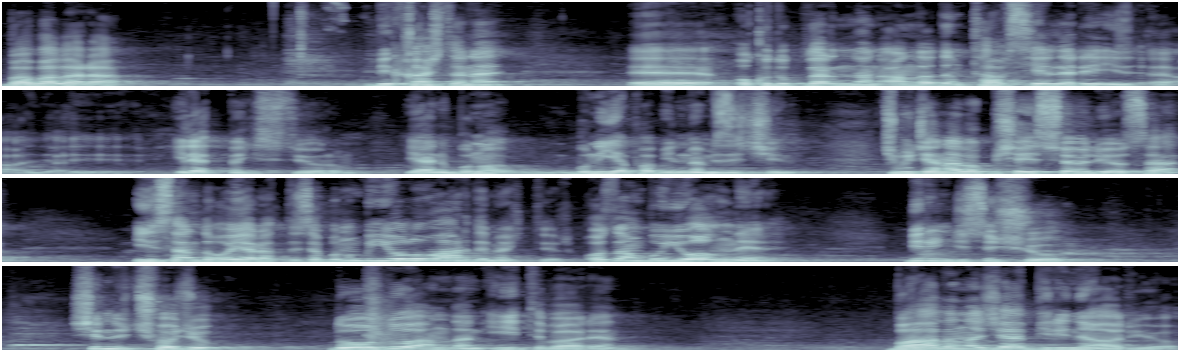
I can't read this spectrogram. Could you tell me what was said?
babalara birkaç tane e, okuduklarından anladığım tavsiyeleri e, iletmek istiyorum. Yani bunu bunu yapabilmemiz için. Çünkü Cenab-ı Hak bir şey söylüyorsa insan da o yarattıysa bunun bir yolu var demektir. O zaman bu yol ne? Birincisi şu. Şimdi çocuk doğduğu andan itibaren bağlanacağı birini arıyor.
